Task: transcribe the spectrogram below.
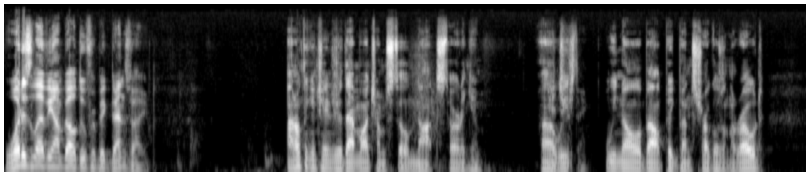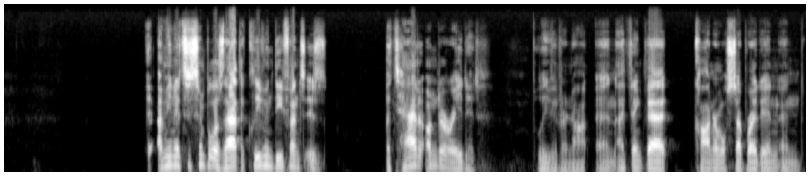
What does Le'Veon Bell do for Big Ben's value? I don't think it changes it that much. I'm still not starting him. Uh, we we know about Big Ben's struggles on the road. I mean, it's as simple as that. The Cleveland defense is a tad underrated, believe it or not. And I think that Conner will step right in and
